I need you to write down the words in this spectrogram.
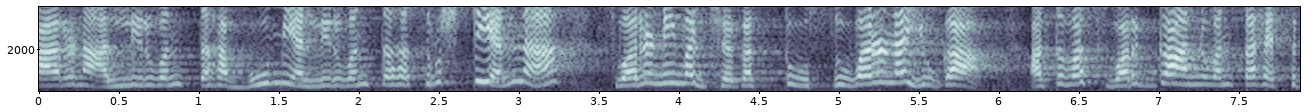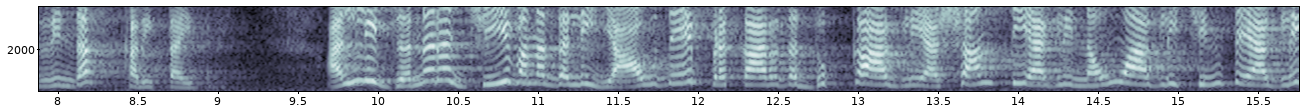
ಕಾರಣ ಅಲ್ಲಿರುವಂತಹ ಭೂಮಿ, ಅಲ್ಲಿರುವಂತಹ ಸೃಷ್ಟಿಯನ್ನು ಸ್ವರ್ಣಿಮ ಜಗತ್ತು ಸುವರ್ಣ ಯುಗ ಅಥವಾ ಸ್ವರ್ಗ ಅನ್ನುವಂಥ ಹೆಸರಿನಿಂದ ಕರಿತಾ ಇದ್ವಿ ಅಲ್ಲಿ ಜನರ ಜೀವನದಲ್ಲಿ ಯಾವುದೇ ಪ್ರಕಾರದ ದುಃಖ ಆಗಲಿ, ಅಶಾಂತಿ ಆಗಲಿ, ನೋವು ಆಗಲಿ, ಚಿಂತೆ ಆಗಲಿ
